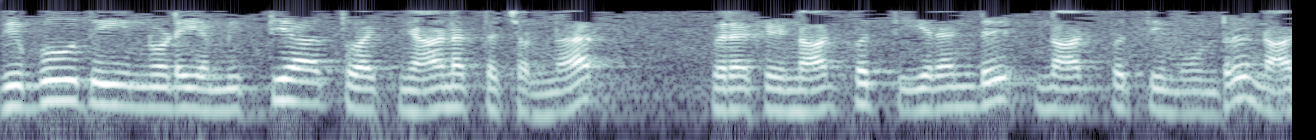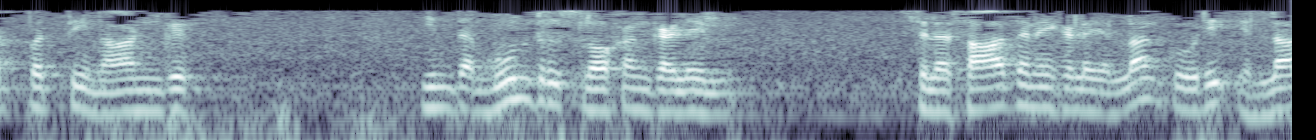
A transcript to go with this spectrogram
விபூதியினுடைய மித்தியாத்துவ ஞானத்தை சொன்னார். பிறகு நாற்பத்தி இரண்டு நாற்பத்தி மூன்று நாற்பத்தி நான்கு. இந்த மூன்று ஸ்லோகங்களில் சில சாதனைகளை எல்லாம் கூறி எல்லா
